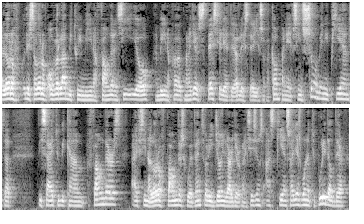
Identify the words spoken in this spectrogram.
A lot of, there's a lot of overlap between being a founder and CEO and being a product manager, especially at the early stages of a company. I've seen so many PMs that decide to become founders. I've seen a lot of founders who eventually join large organizations as PMs. So I just wanted to put it out there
